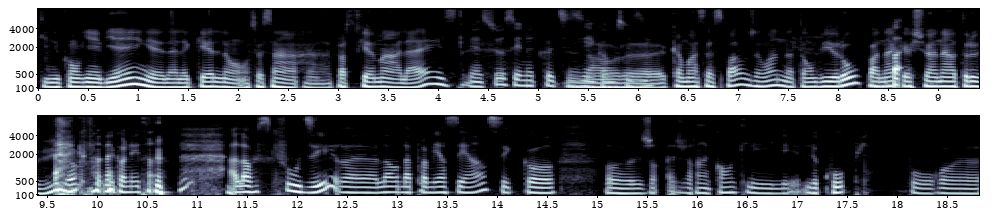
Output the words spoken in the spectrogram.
qui nous convient bien, euh, dans lequel on se sent euh, particulièrement à l'aise. Bien sûr, c'est notre quotidien, comme tu dis. comment ça se passe, Joanne, dans ton bureau pendant Bah- que je suis en entrevue? là? pendant qu'on est en... Alors, ce qu'il faut dire lors de la première séance, c'est que euh, je, je rencontre les- les- le couple pour euh,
